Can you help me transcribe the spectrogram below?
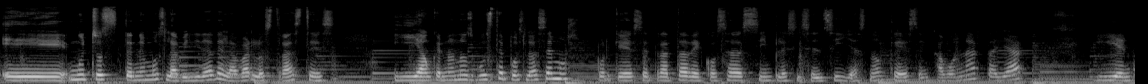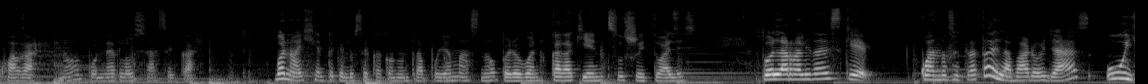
Eh, muchos tenemos la habilidad de lavar los trastes y aunque no nos guste, pues lo hacemos, porque se trata de cosas simples y sencillas, ¿no? Que es enjabonar, tallar y enjuagar, ¿no? Ponerlos a secar. Bueno, hay gente que lo seca con un trapo y demás, ¿no? Pero bueno, cada quien sus rituales. Pero la realidad es que cuando se trata de lavar ollas, uy,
